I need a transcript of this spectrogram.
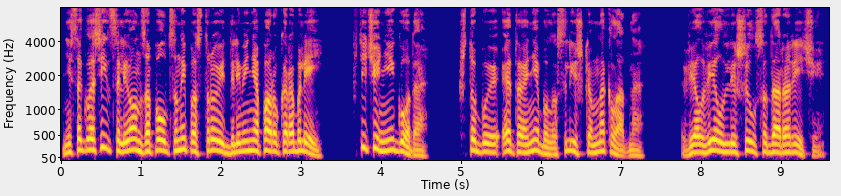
Не согласится ли он за полцены построить для меня пару кораблей в течение года, чтобы это не было слишком накладно? Велвел лишился дара речи.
